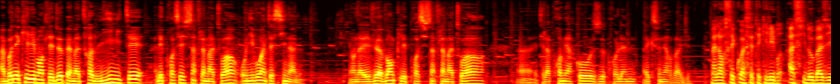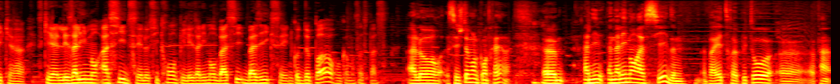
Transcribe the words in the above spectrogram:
Un bon équilibre entre les deux permettra de limiter les processus inflammatoires au niveau intestinal. Et on avait vu avant que les processus inflammatoires euh, étaient la première cause de problèmes avec ce nerf vague. Mais alors c'est quoi cet équilibre acido-basique euh, ce qui les aliments acides c'est le citron, puis les aliments basiques c'est une côte de porc ou comment ça se passe? Alors c'est justement le contraire. Euh, un, aliment acide va être plutôt, euh, enfin,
